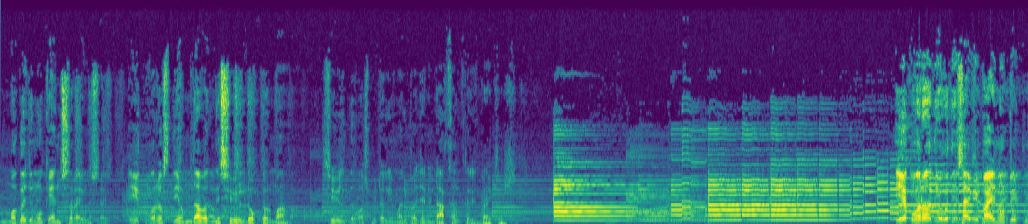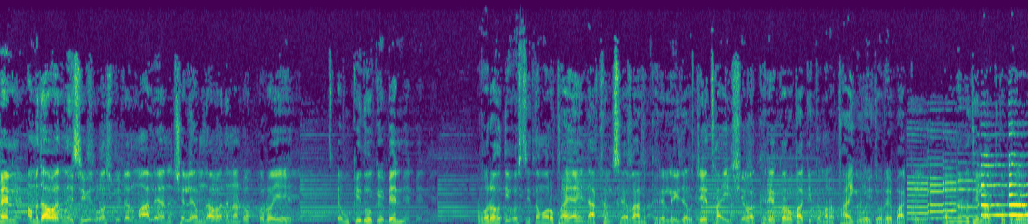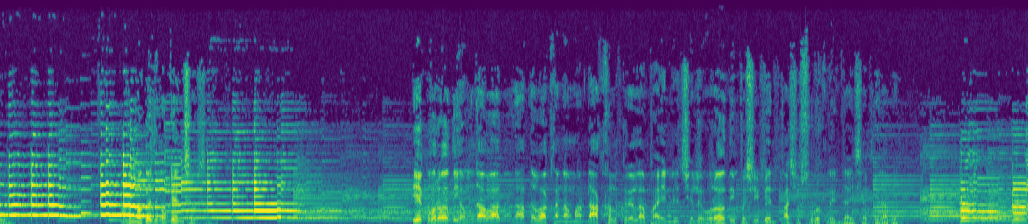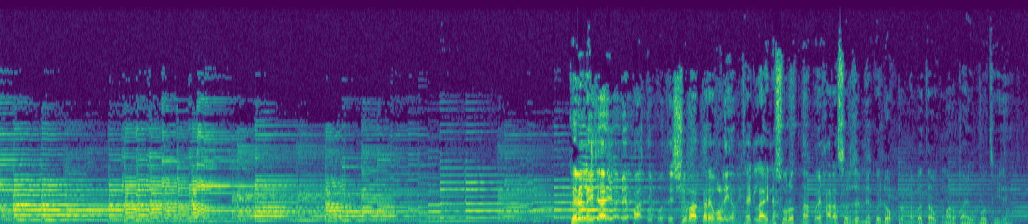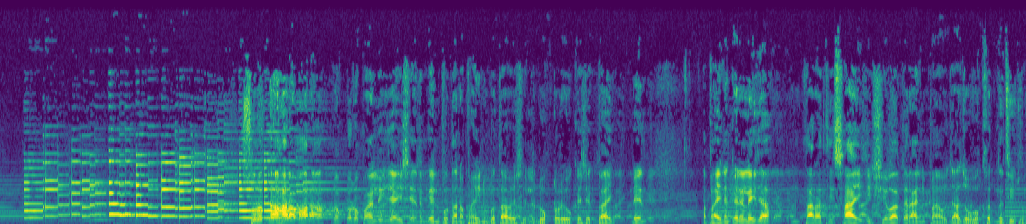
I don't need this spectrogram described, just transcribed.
મગજનું કેન્સર આવ્યું સાહેબ. એક વર્ષથી અમદાવાદની સિવિલ ડોક્ટરમાં, સિવિલ હોસ્પિટલની માલિપા જેને દાખલ કરીને રાખ્યો છે. એક વર્ષથી સુધી સાહેબ ભાઈનું ટ્રીટમેન્ટ અમદાવાદની સિવિલ હોસ્પિટલમાં હાલે અને છેલ્લે અમદાવાદના ડોક્ટરોએ એવું કીધું કે, બેન, વરહ દિવસથી તમારો ભાઈ અહીં દાખલ છે, હવે આને ઘરે લઈ જાઓ. જે થાય સેવા ઘરે કરો, બાકી તમારા ભાઈ હોય તો રે, બાકી અમને નથી લાગતું ઘરે એવું. અને મગજનું કેન્સર છે. એક વરહદી અમદાવાદના દવાખાનામાં દાખલ કરેલા ભાઈને છેલ્લે વરહદી પછી બેન પાછી સુરત લઈને જાય સાહેબ બીરાબેન ઘરે લઈ જાય, બે પાંચથી પોતે સેવા કરે, વળી એમ થાય કે લાઈને સુરતના કોઈ સારા સર્જનને કોઈ ડોક્ટરને બતાવું મારો ભાઈ ઊભો થઈ જાય. સુરતના હારા હારા ડોક્ટરો પાસે લઈ જાય છે અને બેન પોતાના ભાઈને બતાવે છે. એટલે ડોક્ટર એવું કહે છે કે ભાઈ, બેન, આ ભાઈને ઘરે લઈ જા અને તારાથી સાય એ સેવા કરે, આની પાસે જાજો વખત નથી જો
